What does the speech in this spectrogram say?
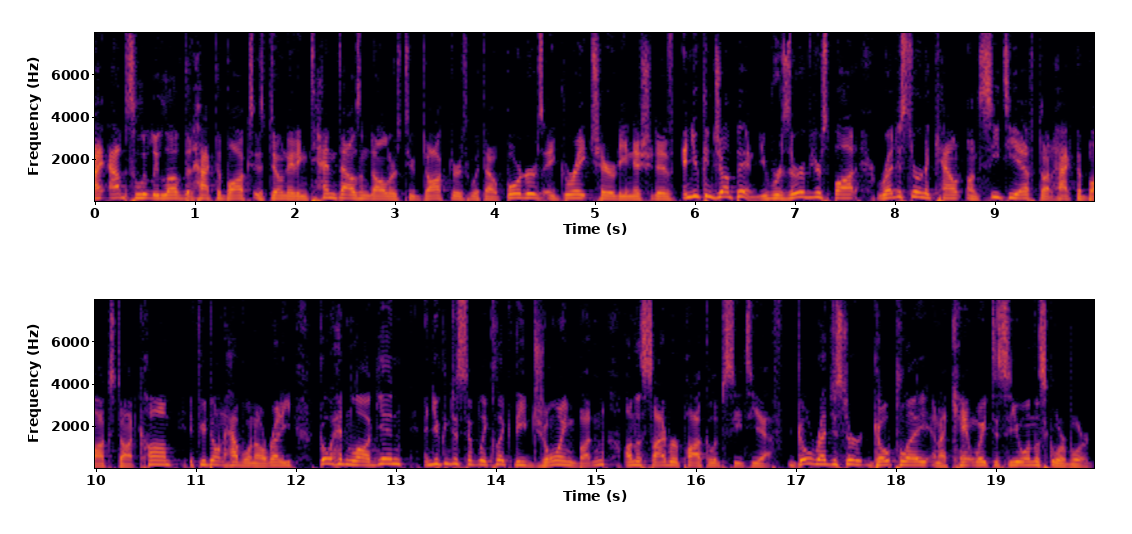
I absolutely love that Hack the Box is donating $10,000 to Doctors Without Borders, a great charity initiative. And you can jump in. You reserve your spot, register an account on ctf.hackthebox.com. If you don't have one already, go ahead and log in, and you can just simply click the join button on the Cyber Apocalypse CTF. Go register, go play, and I can't wait to see you on the scoreboard.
